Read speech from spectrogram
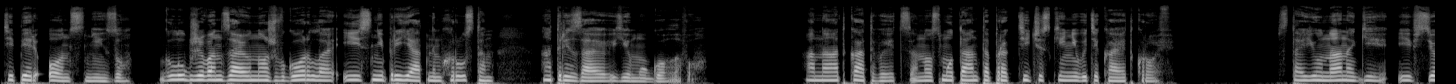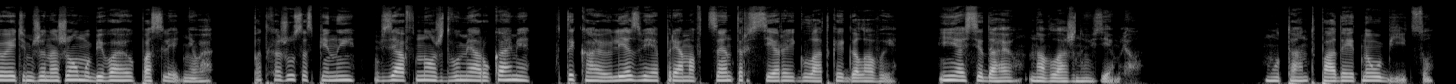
Теперь он снизу. Глубже вонзаю нож в горло и с неприятным хрустом отрезаю ему голову. Она откатывается, но с мутанта практически не вытекает кровь. Встаю на ноги и все этим же ножом убиваю последнего. Подхожу со спины, взяв нож двумя руками, втыкаю лезвие прямо в центр серой гладкой головы и оседаю на влажную землю. Мутант падает на убийцу,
